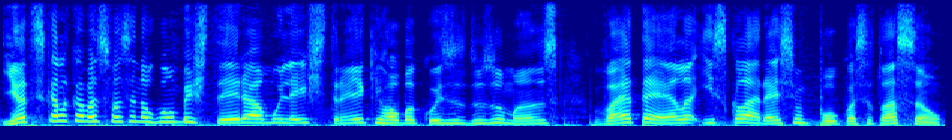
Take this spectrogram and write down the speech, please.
E antes que ela acabasse fazendo alguma besteira, a mulher estranha que rouba coisas dos humanos vai até ela e esclarece um pouco a situação.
